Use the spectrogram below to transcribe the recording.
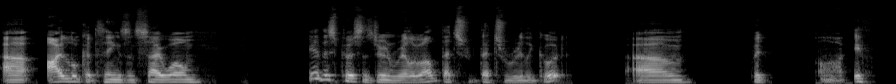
uh, I look at things and say, well, yeah, this person's doing really well. That's that's really good. Um, but oh, if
